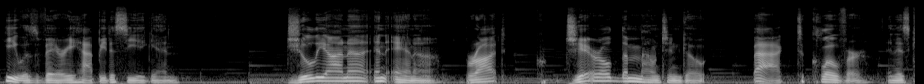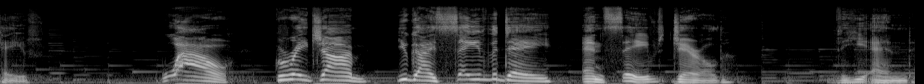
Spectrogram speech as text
he was very happy to see again. Juliana and Anna brought Gerald the mountain goat back to Clover in his cave. Wow! Great job! You guys saved the day and saved Gerald. The end.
